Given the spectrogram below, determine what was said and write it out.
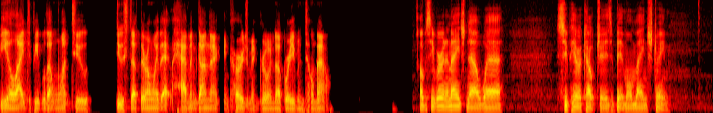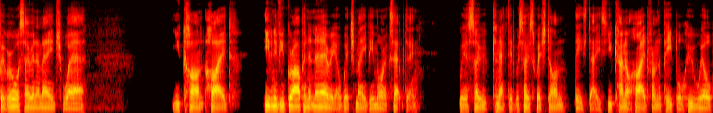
be a light to people that want to do stuff their own way that haven't gotten that encouragement growing up or even until now. Obviously, we're in an age now where superhero culture is a bit more mainstream, but we're also in an age where you can't hide, even if you grow up in an area which may be more accepting. We're so connected, we're so switched on these days. You cannot hide from the people who will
